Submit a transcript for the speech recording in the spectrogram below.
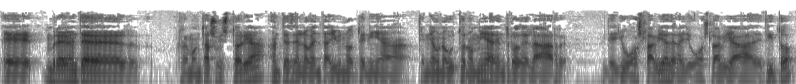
Eh, brevemente remontar su historia. Antes del 91 tenía, tenía una autonomía dentro de la de Yugoslavia, de la Yugoslavia de Tito.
